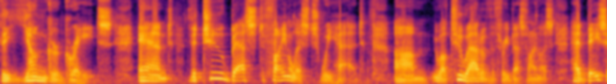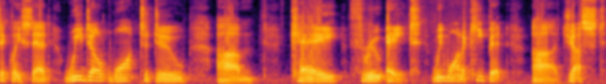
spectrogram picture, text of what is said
the younger grades. And the two best finalists we had, um, well, two out of the three best finalists, had basically said, we don't want to do um, K through eight. We want to keep it uh, just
